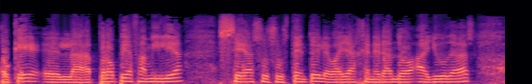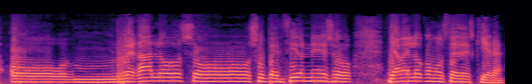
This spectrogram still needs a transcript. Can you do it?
o que eh, la propia familia sea su sustento y le vaya generando ayudas o mm, regalos o subvenciones o llámenlo como ustedes quieran.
